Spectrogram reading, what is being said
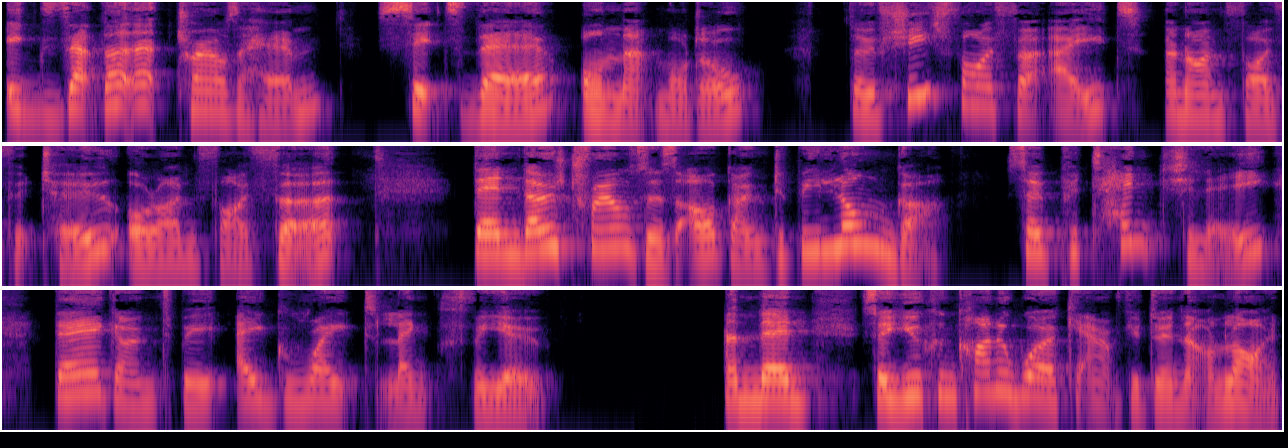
exact that, that trouser hem sits there on that model. So if she's five foot eight and I'm five foot two or I'm five foot, then those trousers are going to be longer. So potentially they're going to be a great length for you. And then, so you can kind of work it out if you're doing that online.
